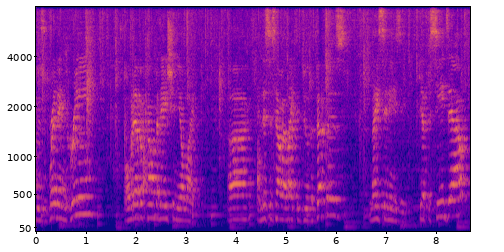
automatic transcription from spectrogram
use red and green, or whatever combination you like. Uh, and this is how I like to do the peppers, nice and easy. Get the seeds out,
